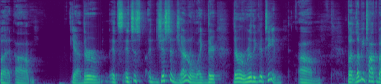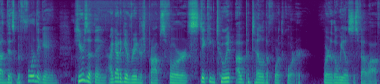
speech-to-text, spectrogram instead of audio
But um, yeah, they're it's it's just just in general like they're they're a really good team. Um, but let me talk about this before the game. Here's the thing: I got to give Raiders props for sticking to it up until the fourth quarter, where the wheels just fell off.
